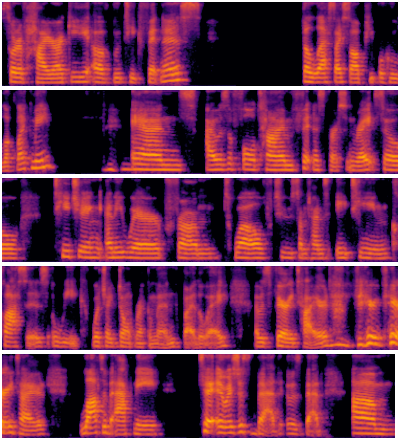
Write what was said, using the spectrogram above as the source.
sort of hierarchy of boutique fitness, the less I saw people who looked like me. Mm-hmm. And I was a full time fitness person, right? So teaching anywhere from 12 to sometimes 18 classes a week, which I don't recommend, by the way. I was very tired, very, very tired, lots of acne. To, it was just bad. It was bad. Um,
